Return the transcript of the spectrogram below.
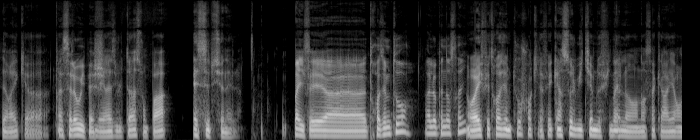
c'est vrai que ah, c'est là où il pêche. les résultats sont pas exceptionnels. Bah, il fait euh, troisième tour à l'Open d'Australie? Ouais, il fait troisième tour. Je crois qu'il a fait qu'un seul huitième de finale dans, dans, sa carrière en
